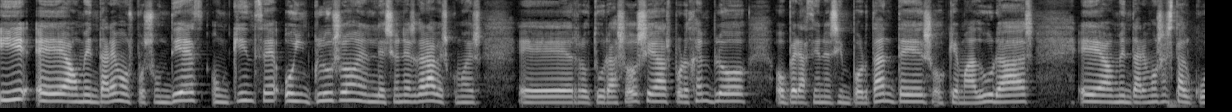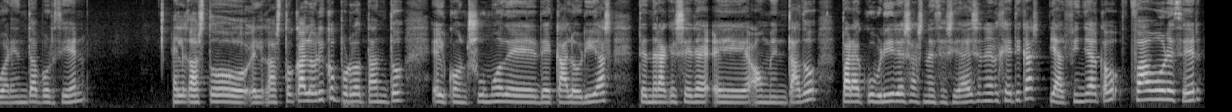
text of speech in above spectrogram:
y eh, aumentaremos pues un 10, un 15 o incluso en lesiones graves como es eh, roturas óseas, por ejemplo, operaciones importantes o quemaduras, eh, aumentaremos hasta el 40% el gasto, el gasto calórico, por lo tanto el consumo de, calorías tendrá que ser eh, aumentado para cubrir esas necesidades energéticas y al fin y al cabo favorecer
